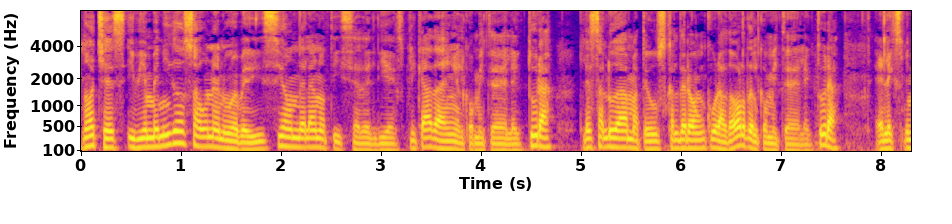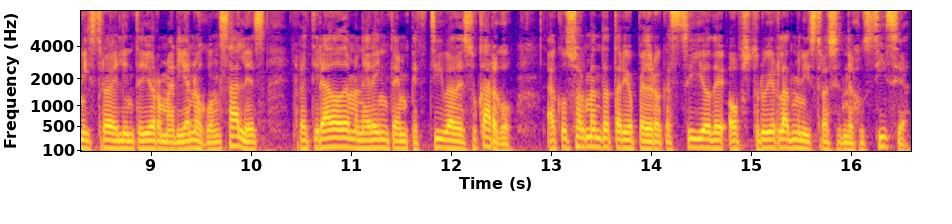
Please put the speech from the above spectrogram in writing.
noches y bienvenidos a una nueva edición de la Noticia del Día Explicada en el Comité de Lectura. Les saluda Mateus Calderón, curador del Comité de Lectura. El exministro del Interior Mariano González, retirado de manera intempestiva de su cargo, acusó al mandatario Pedro Castillo de obstruir la Administración de Justicia.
